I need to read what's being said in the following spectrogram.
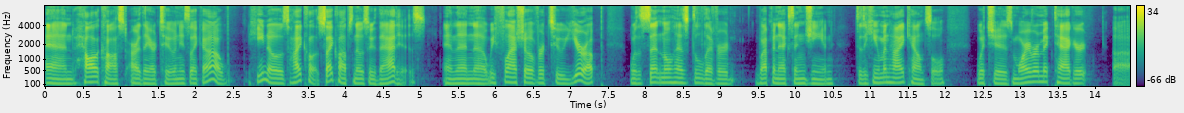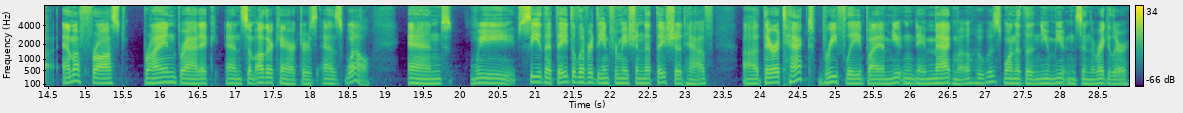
and Holocaust are there too. And he's like, oh, he knows, Cyclops knows who that is. And then uh, we flash over to Europe, where the Sentinel has delivered Weapon X and Jean to the Human High Council, which is Moira MacTaggert, uh, Emma Frost, Brian Braddock, and some other characters as well. And we see that they delivered the information that they should have. Uh, they're attacked briefly by a mutant named Magma, who was one of the new mutants in the regular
